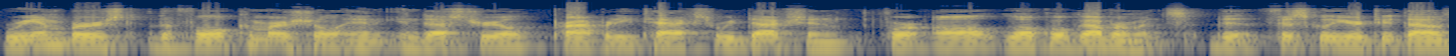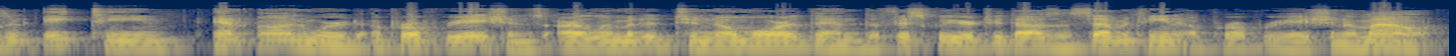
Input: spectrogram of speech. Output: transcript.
reimbursed the full commercial and industrial property tax reduction for all local governments. The fiscal year 2018 and onward appropriations are limited to no more than the fiscal year 2017 appropriation amount.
